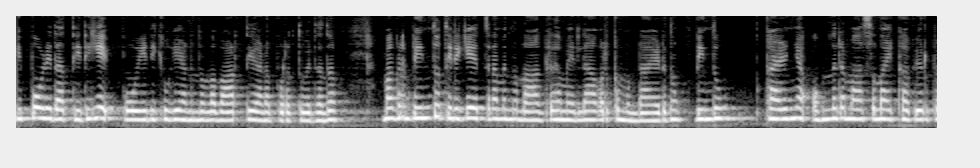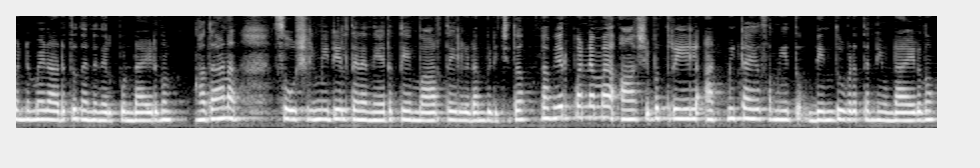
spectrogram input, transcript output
ഇപ്പോഴിതാ തിരികെ പോയിരിക്കുകയാണെന്നുള്ള വാർത്തയാണ് പുറത്തുവരുന്നത്. മകൾ ബിന്ദു തിരികെ എത്തണമെന്നുള്ള ആഗ്രഹം എല്ലാവർക്കും ഉണ്ടായിരുന്നു. ബിന്ദു കഴിഞ്ഞ ഒന്നര മാസമായി കവിയൂർ പൊന്നമ്മയുടെ അടുത്ത് തന്നെ നിൽപ്പുണ്ടായിരുന്നു. അതാണ് സോഷ്യൽ മീഡിയയിൽ തന്നെ നേരത്തെ വാർത്തയിൽ ഇടം പിടിച്ചത്. കവിയൂർ പൊന്നമ്മ ആശുപത്രിയിൽ അഡ്മിറ്റായ സമയത്ത് ബിന്ദു ഇവിടെ തന്നെ ഉണ്ടായിരുന്നു.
